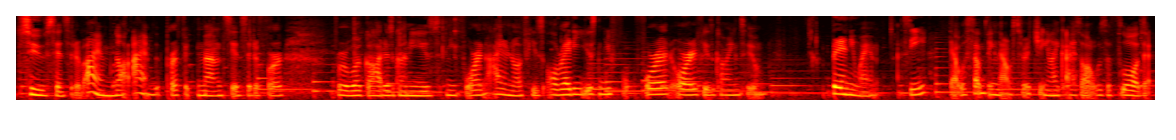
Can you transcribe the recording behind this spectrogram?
too sensitive. I am not. I am the perfect amount sensitive for for what God is going to use me for. And I don't know if He's already used me for, for it or if He's going to. But anyway, see, that was something that I was searching. Like I thought it was a flaw that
